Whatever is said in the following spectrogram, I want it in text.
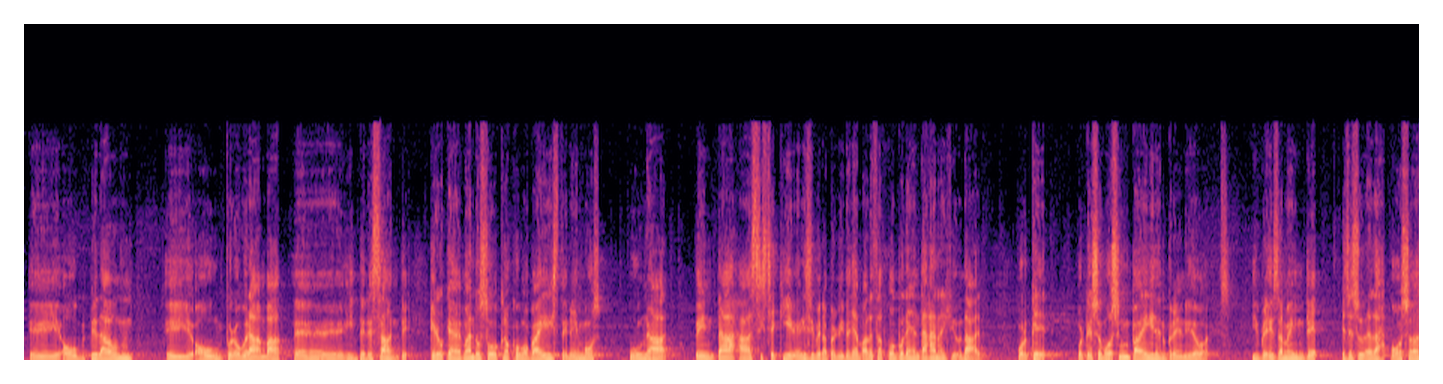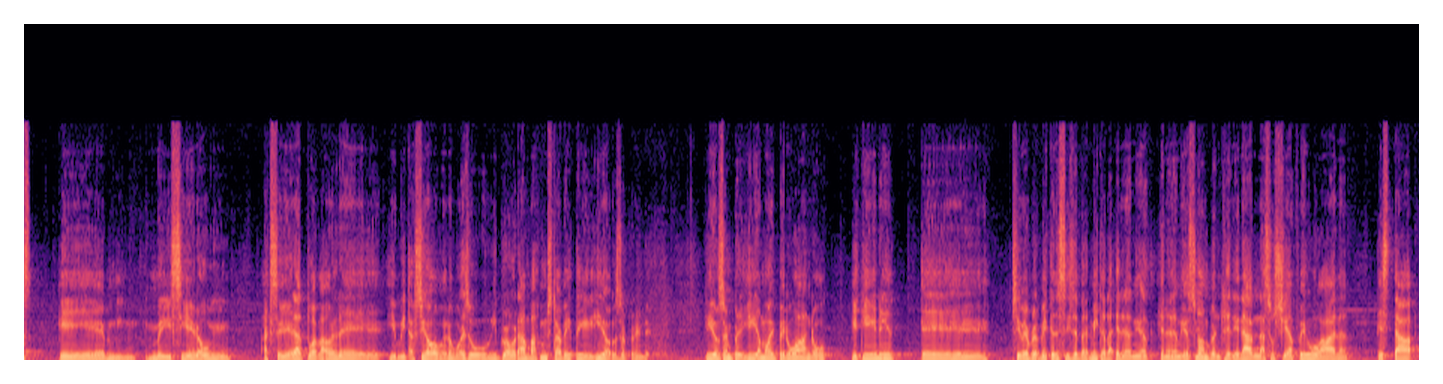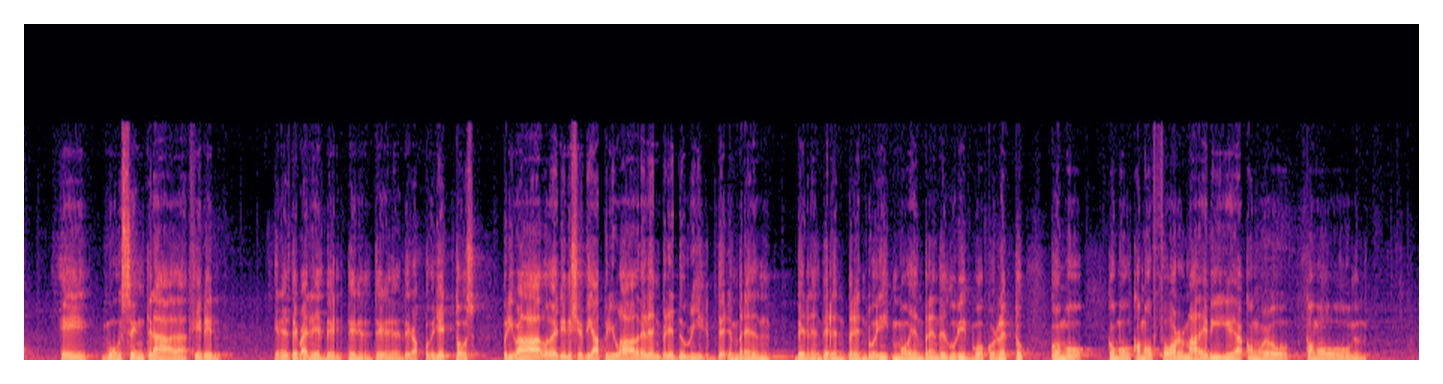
eh, o un plan eh, o un programa eh, interesante. Creo que además nosotros como país tenemos una ventaja, si se quiere, y si me la permite llamar esta como una ventaja regional. ¿Por qué? Porque somos un país de emprendedores. Y precisamente esa es una de las cosas que mm, me hicieron acceder a tu amable invitación. Pero es un programa justamente dirigido a los emprendedores. Y los digamos, el peruano que tiene, eh, si me permite, si se permite la generalización, pero en general la sociedad peruana que está eh, muy centrada en el, en el tema de, de, de, de, los proyectos privados, de la iniciativa privada, del emprendedurismo, del emprendedurismo, correcto, como, como, como forma de vida, como, como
